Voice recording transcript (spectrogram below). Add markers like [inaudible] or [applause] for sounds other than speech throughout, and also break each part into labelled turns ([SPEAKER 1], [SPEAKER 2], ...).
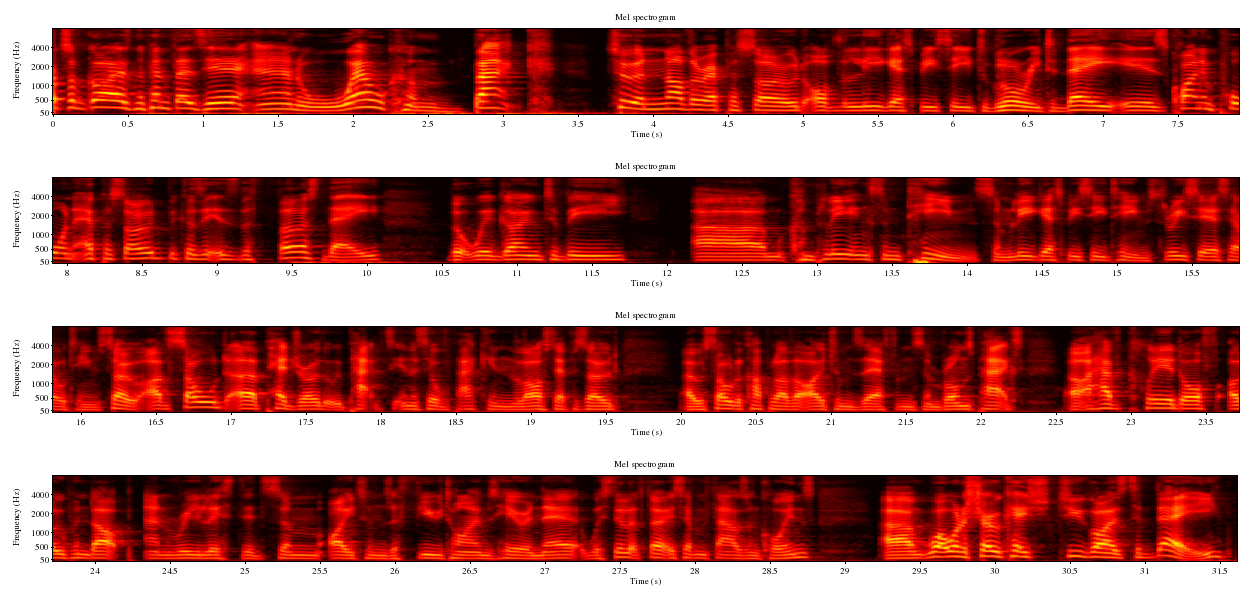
[SPEAKER 1] What's up, guys? NepentheZ here, and welcome back to another episode of the League SBC to Glory. Today is quite an important episode because it is the first day that we're going to be um, completing some teams, some League SBC teams, three CSL teams. So I've sold uh, Pedro that we packed in a silver pack in the last episode. Uh, we sold a couple other items there from some bronze packs. Uh, I have cleared off, opened up, and relisted some items a few times here and there. We're still at 37,000 coins. Um, what I want to showcase to you guys today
